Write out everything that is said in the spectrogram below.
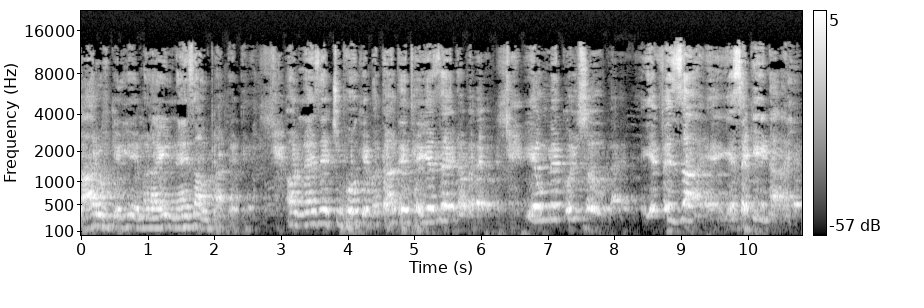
تعارف کے لیے ملائی نیزہ اٹھاتے تھے۔ اور نیزے چبھو کے بتاتے تھے، یہ زینب ہے، یہ ام کلثوم ہے، یہ فضا ہے، یہ سکینہ ہے،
